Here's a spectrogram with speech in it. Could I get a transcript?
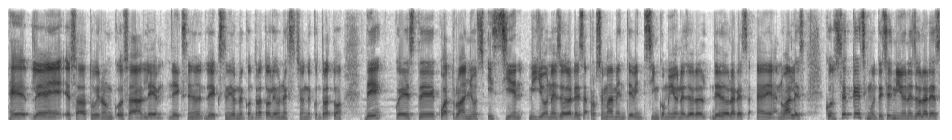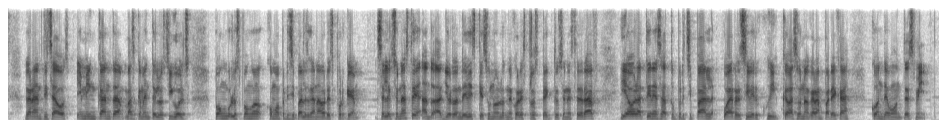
eh, le, o sea, tuvieron, o sea, le, extendieron, el contrato, le dieron una extensión de contrato de este, 4 años y 100 millones de dólares, aproximadamente 25 millones de, dólares eh, anuales, con cerca de 56 millones de dólares garantizados. Y me encanta, básicamente, los Eagles pongo, los pongo como principales ganadores porque seleccionaste a, Jordan Davis, que es uno de los mejores prospectos en este draft, y ahora tienes a tu principal wide receiver, que va a ser una gran pareja con Devonta Smith.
